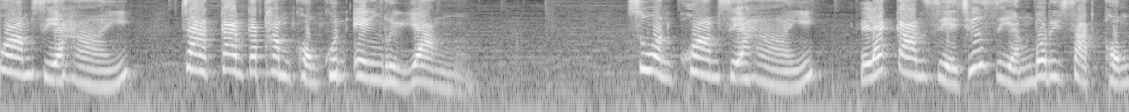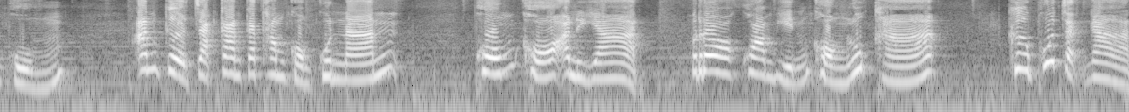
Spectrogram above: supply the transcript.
ความเสียหายจากการกระทำของคุณเองหรือยัง ส่วนความเสียหายและการเสียชื่อเสียงบริษัทของผม อันเกิดจากการกระทำของคุณนั้น ผมขออนุญาต รอความเห็นของลูกค้า คือผู้จัดงาน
